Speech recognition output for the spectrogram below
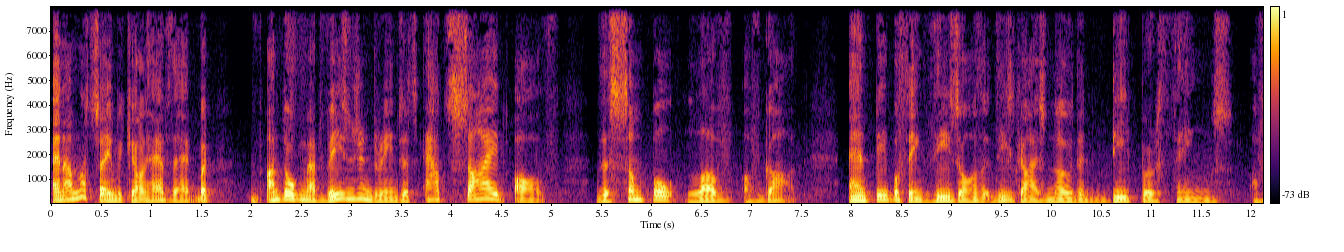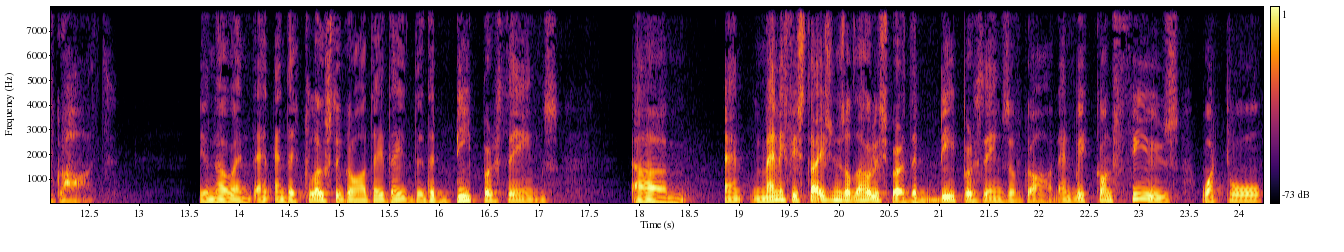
and I'm not saying we can't have that, but I'm talking about visions and dreams that's outside of the simple love of God. And people think these are the, these guys know the deeper things of God. You know, and, and, and they're close to God, they, they, the, the deeper things. Um, and manifestations of the Holy Spirit, the deeper things of God. And we confuse what Paul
